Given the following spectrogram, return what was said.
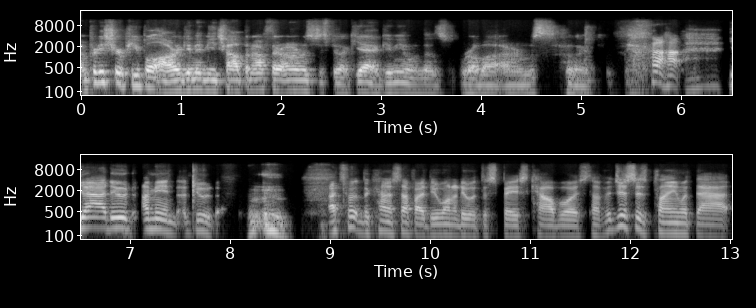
I'm pretty sure people are going to be chopping off their arms. Just be like, yeah, give me one of those robot arms. Like, yeah, dude. I mean, dude, that's what the kind of stuff I do want to do with the space cowboy stuff. It just is playing with that,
